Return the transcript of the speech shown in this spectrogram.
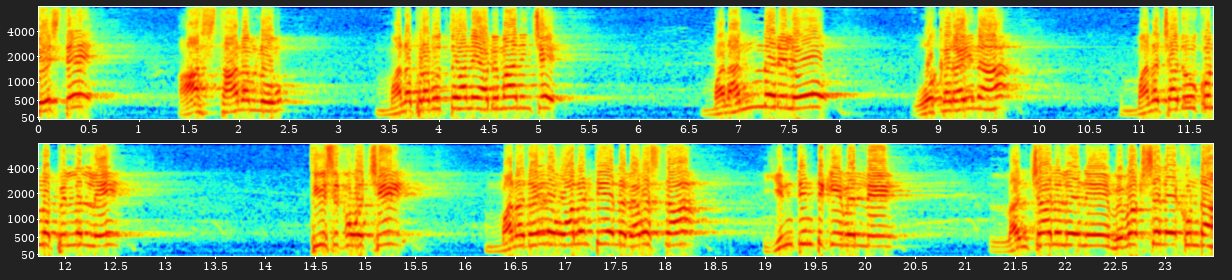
చేస్తే ఆ స్థానంలో మన ప్రభుత్వాన్ని అభిమానించే మనందరిలో ఒకరైన మన చదువుకున్న పిల్లల్ని తీసుకువచ్చి మనదైన వాలంటీర్ల వ్యవస్థ ఇంటింటికి వెళ్ళి లంచాలు లేని వివక్ష లేకుండా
